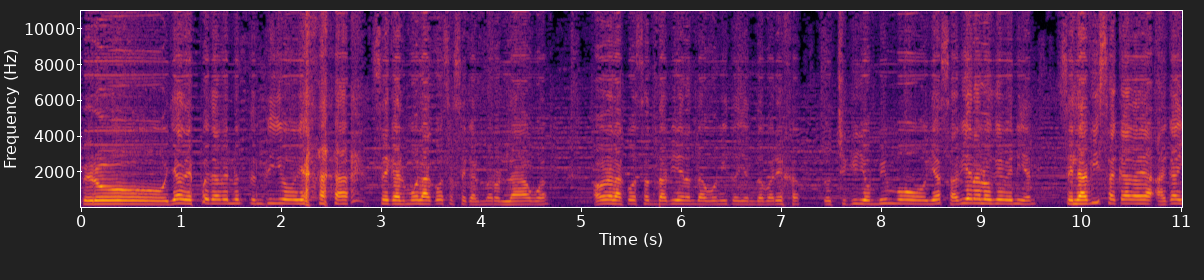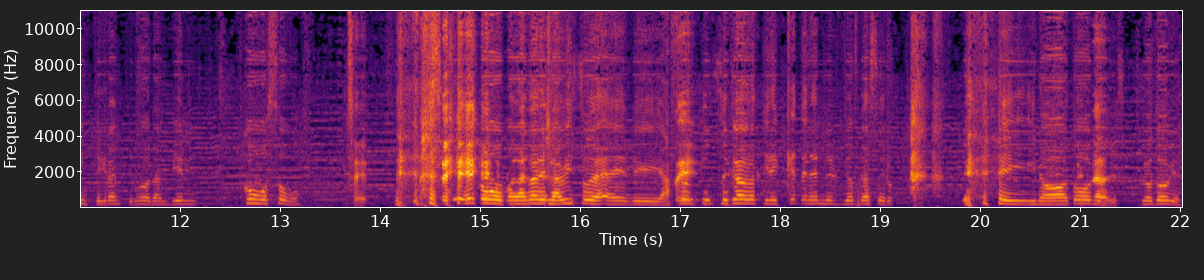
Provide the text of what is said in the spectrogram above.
Pero ya después de haberlo entendido, ya se calmó la cosa, se calmaron la agua. Ahora la cosa anda bien, anda bonita y anda pareja. Los chiquillos mismos ya sabían a lo que venían. Se le avisa cada, a cada integrante nuevo también cómo somos. Sí. Sí. Como para dar el aviso de, de afrontense cabros, tienen que tener nervios de acero. y no, todo bien, no, todo bien.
